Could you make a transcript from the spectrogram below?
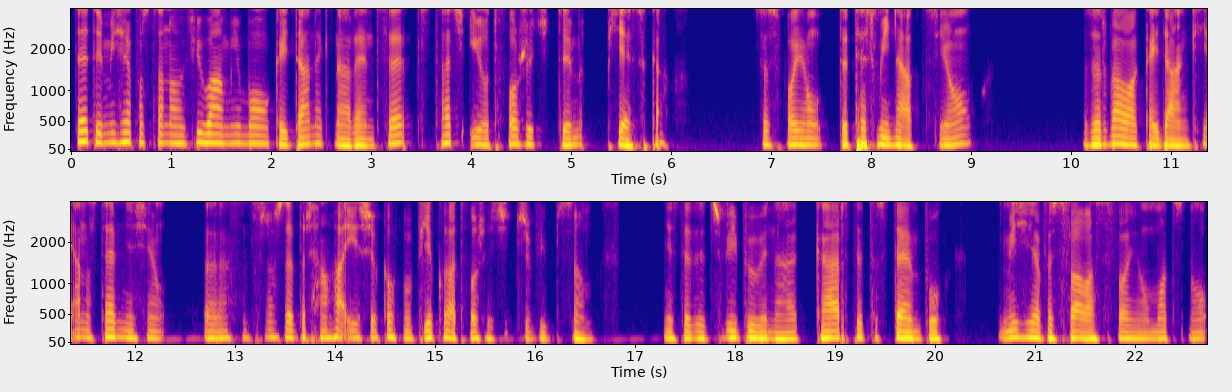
Wtedy Misia postanowiła mimo kajdanek na ręce wstać i otworzyć tym pieska. Ze swoją determinacją zerwała kajdanki, a następnie się e, rozebrała i szybko pobiegła otworzyć drzwi psom. Niestety drzwi były na kartę dostępu. Misia wezwała swoją mocną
